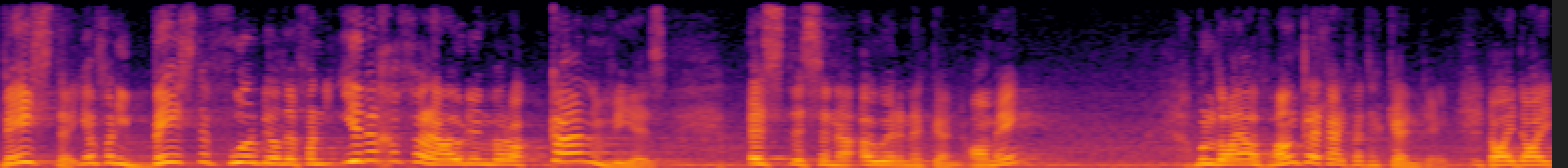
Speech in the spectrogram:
beste, een van die beste voorbeelde van enige verhouding wat daar kan wees, is tussen 'n ouer en 'n kind. Amen bedoel daai afhanklikheid wat 'n kind het. Daai daai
